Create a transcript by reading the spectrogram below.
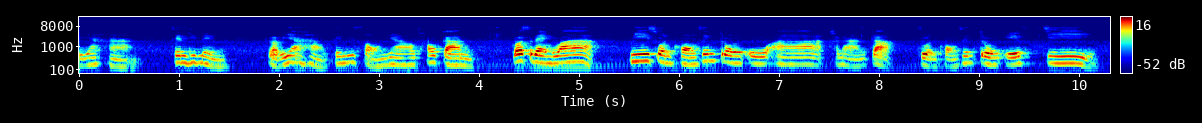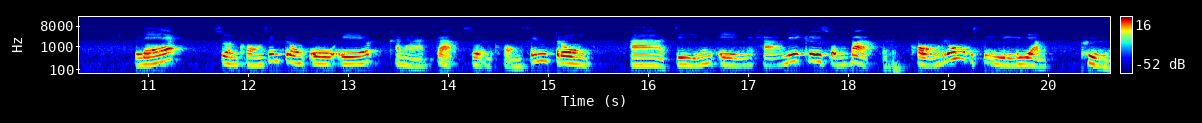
ระยะห่าง เส้นที่ 1 กับระยะห่างเส้นที่ 2 ยาวเท่ากัน ก็แสดงว่ามีส่วนของเส้นตรง OR ขนานกับส่วนของเส้นตรง FG และ ส่วนของเส้นตรง OF ขนานกับส่วนของเส้นตรง RG นั่นเองนะคะ นี่คือสมบัติของรูปสี่เหลี่ยมผืน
